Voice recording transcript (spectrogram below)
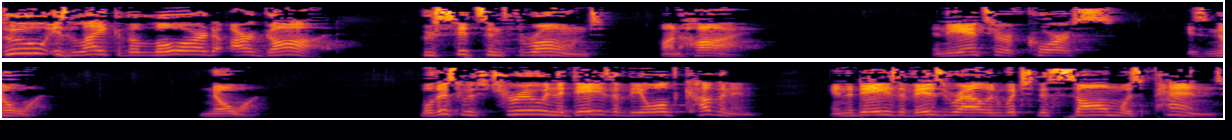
Who is like the Lord our God, who sits enthroned on high? And the answer, of course, is no one. No one. Well, this was true in the days of the Old Covenant, in the days of Israel in which this psalm was penned.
